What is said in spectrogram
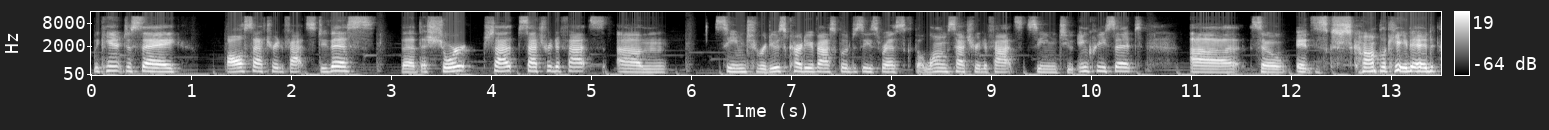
we can't just say all saturated fats do this. The the short sat- saturated fats um, seem to reduce cardiovascular disease risk. The long saturated fats seem to increase it. Uh, so it's complicated.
